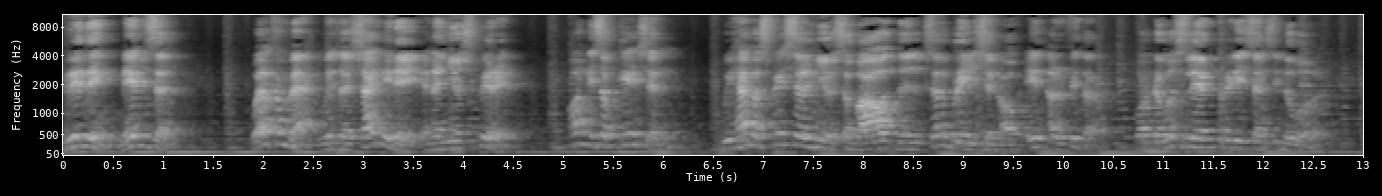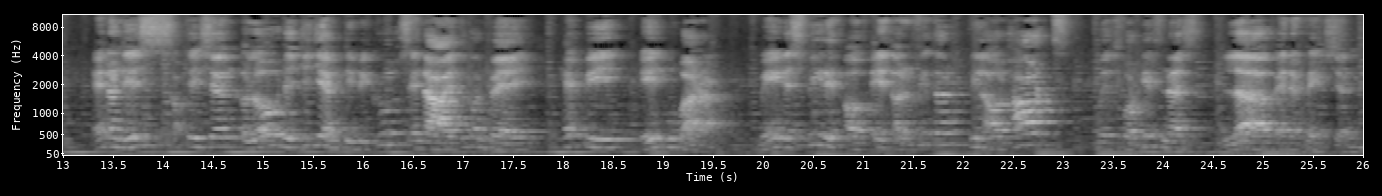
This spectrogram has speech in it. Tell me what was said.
Greeting, Navison! Welcome back with a shiny day and a new spirit. On this occasion, we have a special news about the celebration of Eid al-Fitr for the Muslim traditions in the world. And on this occasion, allow the GGM TV crews and I to convey Happy Eid Mubarak. May the spirit of Eid al-Fitr fill our hearts with forgiveness, love, and affections.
